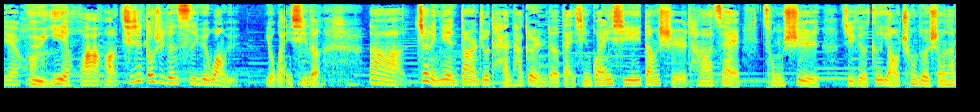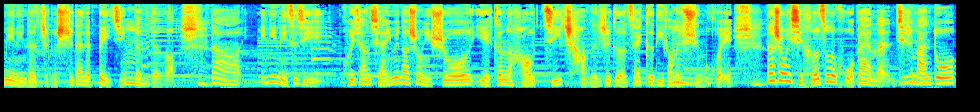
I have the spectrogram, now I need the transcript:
夜花、雨夜花，哈，其实都是跟四月望雨有关系的。嗯那这里面当然就谈他个人的感情关系，当时他在从事这个歌谣创作的时候，他面临的整个时代的背景等等哦。是那英英你自己回想起来，因为那时候你说也跟了好几场的这个在各地方的巡回，是那时候一起合作的伙伴们其实蛮多，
